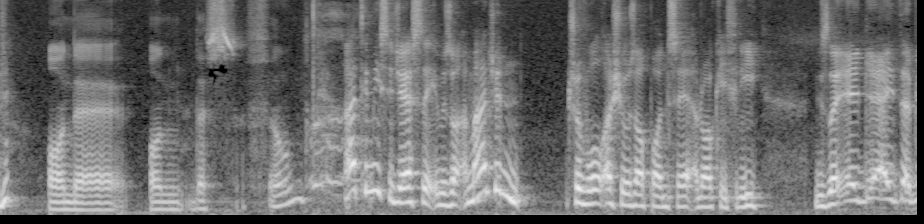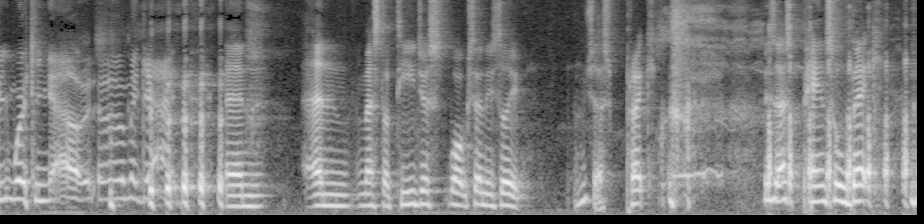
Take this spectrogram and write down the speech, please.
on uh, on this film. That to me suggests that he was. on- Imagine Travolta shows up on set of Rocky Three. He's like, "Hey guys, I've been working out. Oh my god!" and and Mr. T just walks in. He's like, "Who's this prick? Who's this pencil dick?"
